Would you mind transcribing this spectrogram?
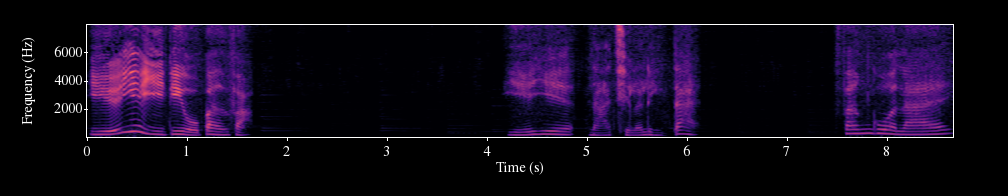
爷爷一定有办法。”爷爷拿起了领带，翻过来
